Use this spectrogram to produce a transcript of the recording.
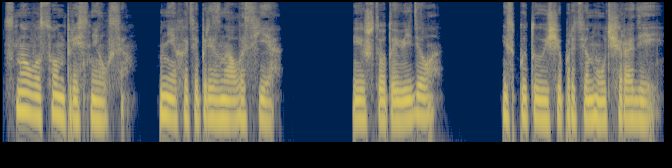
Снова сон приснился, нехотя призналась я. «И что ты видела?» — испытующе протянул чародей.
